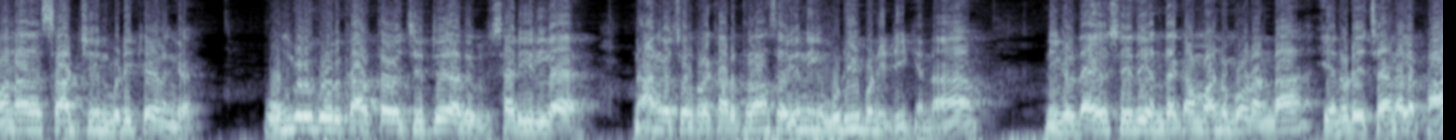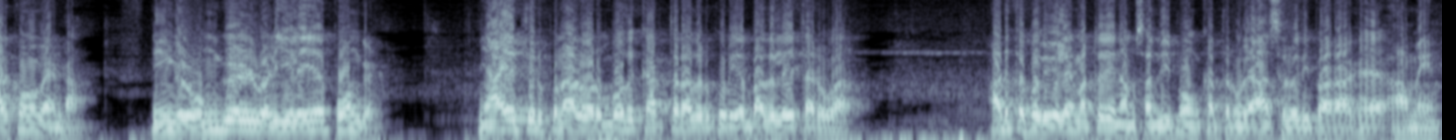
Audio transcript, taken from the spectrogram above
மனசாட்சியின்படி கேளுங்க. உங்களுக்கு ஒரு கருத்தை வச்சுட்டு அது சரியில்லை. நாங்கள் சொல்கிற கருத்தை தான் சரின்னு நீங்கள் முடிவு பண்ணிட்டீங்கன்னா நீங்கள் தயவு செய்து எந்த கமாண்டும் போடண்டா என்னுடைய சேனலை பார்க்கவும் வேண்டாம். நீங்கள் உங்கள் வழியிலேயே போங்கள். நியாய தீர்ப்பு நாள் வரும்போது கர்த்தர் அதற்குரிய பதிலை தருவார். அடுத்த பதிவிலே மற்றதை நாம் சந்திப்போம். கர்த்தர்களை உங்களை ஆசீர்வதிப்பாராக. ஆமேன்.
